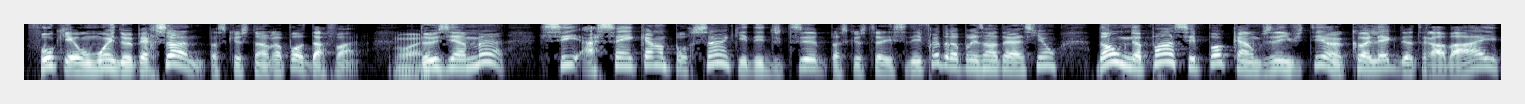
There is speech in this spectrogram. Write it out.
faut qu'il y ait au moins deux personnes parce que c'est un repas d'affaires. Ouais. Deuxièmement, c'est à 50% qui est déductible parce que c'est c'est des frais de représentation. Donc, ne pensez pas quand vous invitez un collègue de travail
